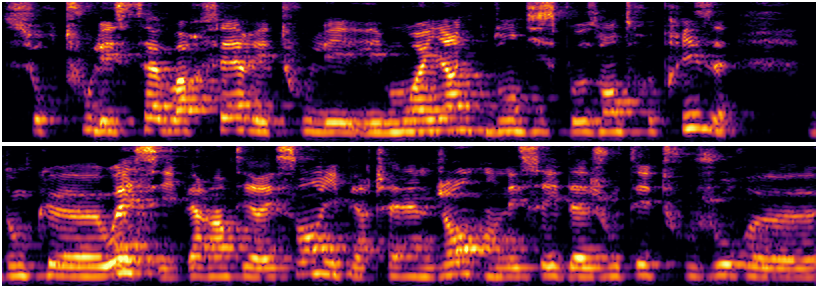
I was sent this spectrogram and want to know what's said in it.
sur tous les savoir-faire et tous les, les, moyens dont dispose l'entreprise. Donc euh, ouais c'est hyper intéressant hyper challengeant. On essaye d'ajouter toujours euh,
